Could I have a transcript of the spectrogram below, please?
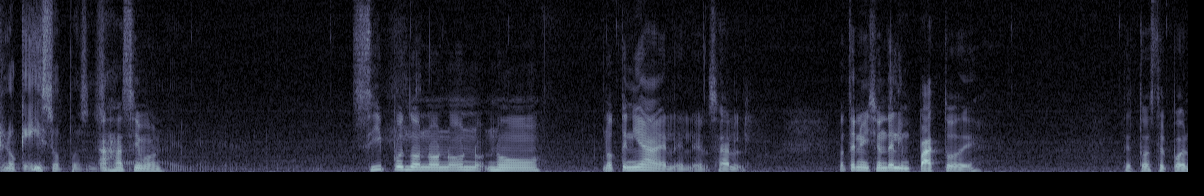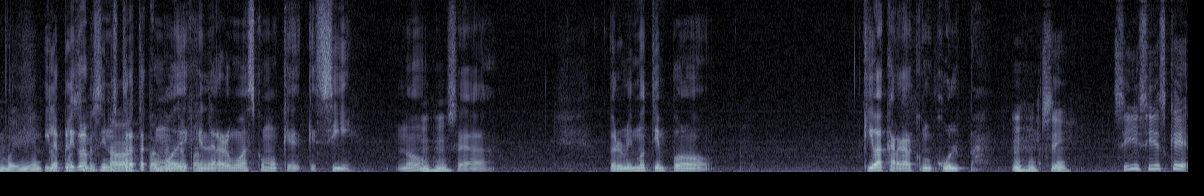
el- lo que hizo, pues. o Ajá, Simón. Sí, pues no, no, no, no, no. No tenía el, o sea, no tenía visión del impacto de. De todo este tipo del movimiento. Y la película, él pues, sí nos trata como de aparte. generar más como que, que sí, ¿no? O sea, pero al mismo tiempo que iba a cargar con culpa. Sí. Sí, sí, es que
